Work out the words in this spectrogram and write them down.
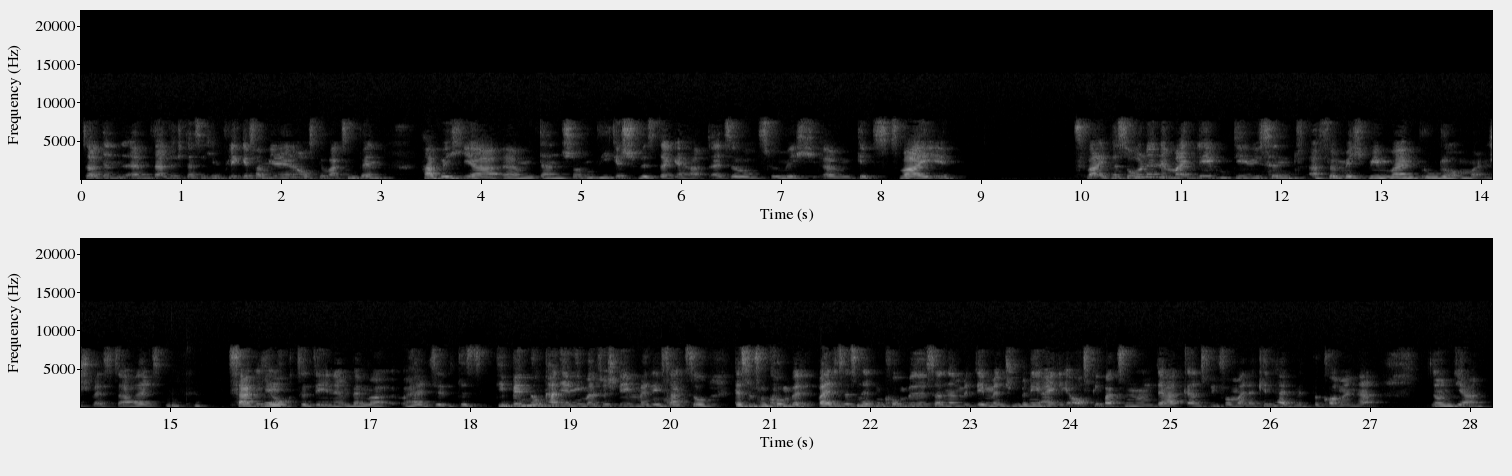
sondern ähm, dadurch, dass ich in Pflegefamilien ausgewachsen bin, habe ich ja ähm, dann schon wie Geschwister gehabt. Also für mich ähm, gibt es zwei, zwei Personen in meinem Leben, die sind für mich wie mein Bruder und meine Schwester halt. Okay sage ich ja. auch zu denen, wenn man halt, das, die Bindung kann ja niemand verstehen, wenn ich sage so, das ist ein Kumpel, weil das ist nicht ein Kumpel, sondern mit dem Menschen bin ich eigentlich aufgewachsen und der hat ganz viel von meiner Kindheit mitbekommen, ne? Und ja,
